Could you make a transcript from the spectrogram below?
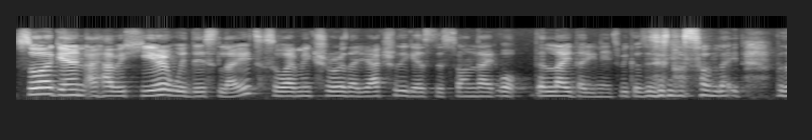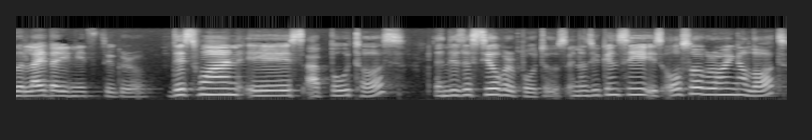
So again, I have it here with this light, so I make sure that it actually gets the sunlight, well, the light that it needs because this is not sunlight, but the light that it needs to grow. This one is a pothos, and this is a silver pothos, And as you can see, it's also growing a lot.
